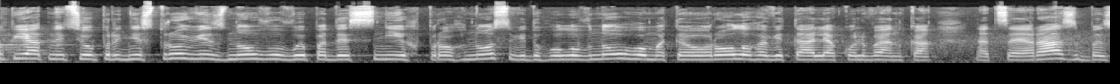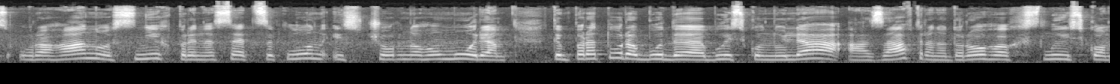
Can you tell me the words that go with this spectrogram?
У п'ятницю у Придністрові знову випаде сніг. Прогноз від головного метеоролога Віталія Кольвенка. На цей раз без урагану сніг принесе циклон із Чорного моря. Температура буде близько нуля, а завтра на дорогах слизько.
